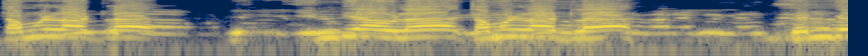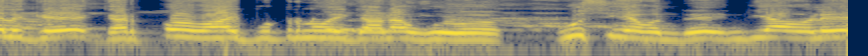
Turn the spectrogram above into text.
தமிழ்நாட்டுல இந்தியாவில் தமிழ்நாட்டில் தமிழ்நாட்டுல பெண்களுக்கு கர்ப்பவாய் புற்றுநோய்க்கான ஊசியை வந்து இந்தியாவிலே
